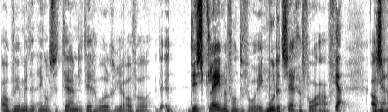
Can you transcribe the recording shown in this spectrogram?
ook weer met een Engelse term die tegenwoordig je overal. Het disclaimer van tevoren. Ik moet het zeggen vooraf. Ja. Als Ja. ik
